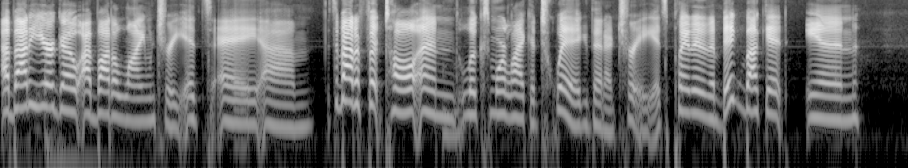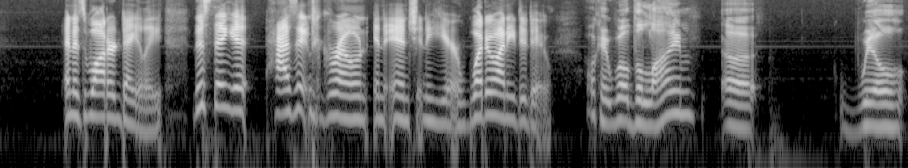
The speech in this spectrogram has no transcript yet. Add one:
about a year ago. I bought a lime tree. It's a um, it's about a foot tall and looks more like a twig than a tree. It's planted in a big bucket in, and it's watered daily. This thing it hasn't grown an inch in a year. What do I need to do? Okay, well, the lime uh, will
